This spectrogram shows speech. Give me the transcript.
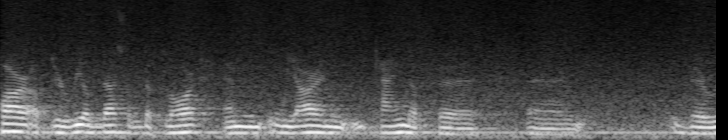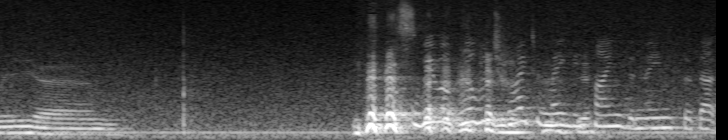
far of the real dust of the floor and we are in kind of uh, uh very um, we will, we will try to maybe yeah. find the name for that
